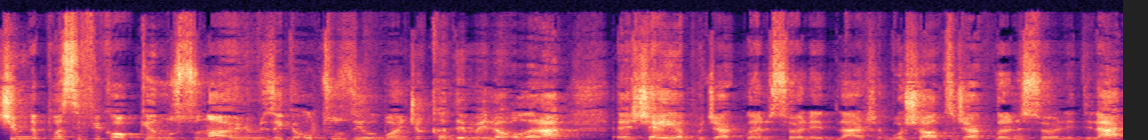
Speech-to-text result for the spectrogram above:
Şimdi Pasifik Okyanusu'na önümüzdeki 30 yıl boyunca kademeli olarak e, şey yapacaklarını söylediler. Boşaltacaklarını söylediler.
